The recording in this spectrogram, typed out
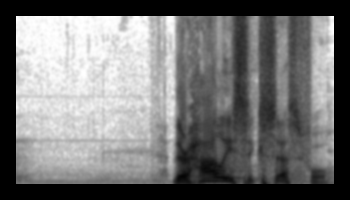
They're highly successful.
